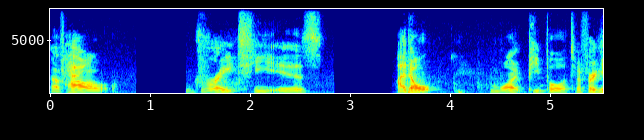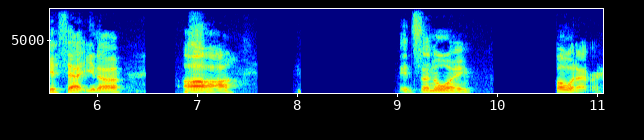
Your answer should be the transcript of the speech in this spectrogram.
of how great he is. I don't want people to forget that, you know. Uh it's annoying, but whatever.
